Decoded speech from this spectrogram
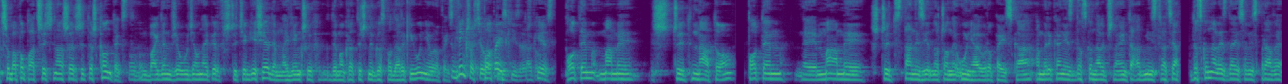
Trzeba popatrzeć na szerszy też kontekst. Biden wziął udział najpierw w szczycie G7, największych demokratycznych gospodarek Unii Europejskiej. Większości europejskiej zresztą. Tak jest. Potem mamy szczyt NATO, Potem e, mamy szczyt Stany Zjednoczone, Unia Europejska. Amerykanie doskonale, przynajmniej ta administracja, doskonale zdaje sobie sprawę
